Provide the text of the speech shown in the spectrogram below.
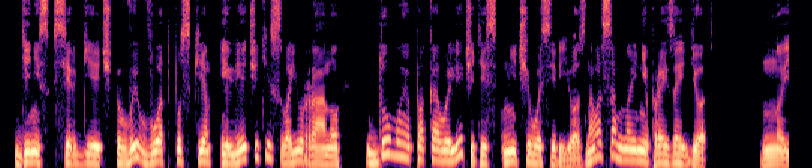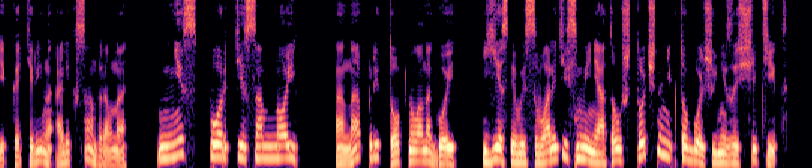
– «Денис Сергеевич, вы в отпуске и лечите свою рану. Думаю, пока вы лечитесь, ничего серьезного со мной не произойдет». Но Екатерина Александровна, «Не спорьте со мной!» Она притопнула ногой. «Если вы свалитесь, меня-то уж точно никто больше не защитит!»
